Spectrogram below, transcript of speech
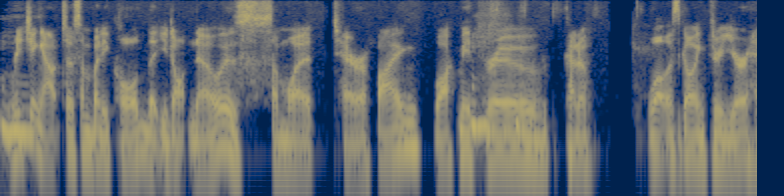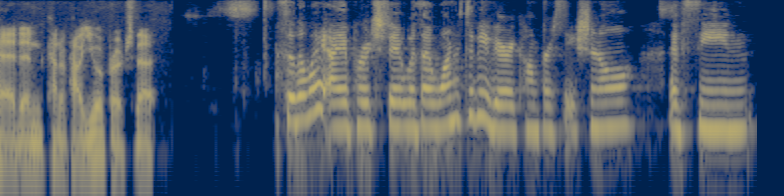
Mm-hmm. Reaching out to somebody cold that you don't know is somewhat terrifying. Walk me through kind of what was going through your head and kind of how you approach that. So the way I approached it was I wanted to be very conversational. I've seen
